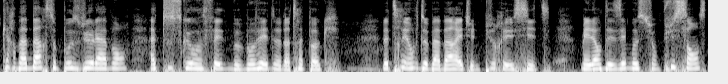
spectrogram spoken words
Car Babar s'oppose violemment à tout ce qu'on fait de mauvais de notre époque. Le triomphe de Babar est une pure réussite, mais lors des émotions puissantes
